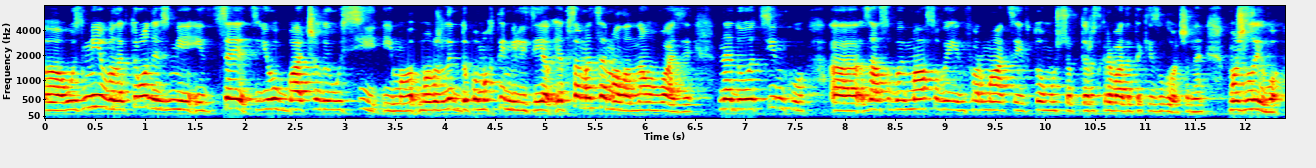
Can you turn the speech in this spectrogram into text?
Е, У ЗМІ, в електронних ЗМІ, і це його бачили усі, і мо- могли б допомогти міліції. Я, я б саме це мала на увазі. Недооцінку е, засобів масової інформації в тому, щоб розкривати такі злочини. Можливо,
